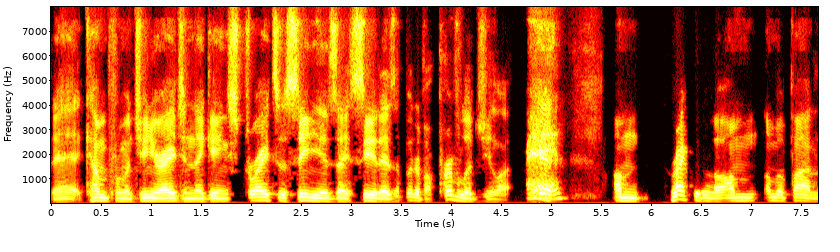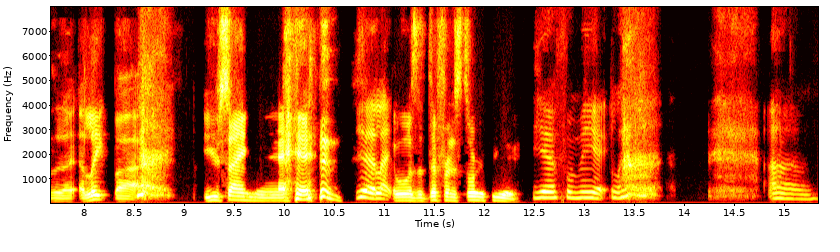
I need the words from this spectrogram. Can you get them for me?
that come from a junior age and they're getting straight to seniors, they see it as a bit of a privilege. You're like, yeah. I'm practical. I'm I'm a part of the elite, but you saying that yeah, like it was a different story for you. Yeah, for me, um,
